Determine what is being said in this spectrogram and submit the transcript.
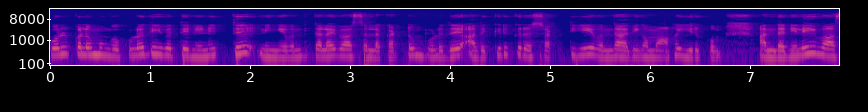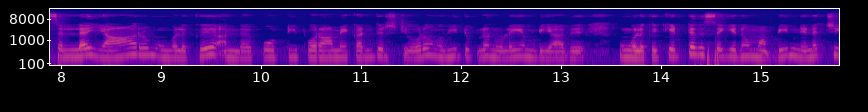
பொருட்களும் உங்கள் குலதெய்வத்தை நினைத்து நீங்கள் வந்து தலைவாசலில் கட்டும் பொழுது அதுக்கு இருக்கிற சக்தியே வந்து அதிகமாக இருக்கும். அந்த நிலைவாசலில் யாரும் உங்களுக்கு அந்த போட்டி பொறாமை கண் திருஷ்டியோடு உங்கள் வீட்டுக்குள்ளே நுழைய முடியாது. உங்களுக்கு கெட்டது செய்யணும் அப்படின்னு நினச்சி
